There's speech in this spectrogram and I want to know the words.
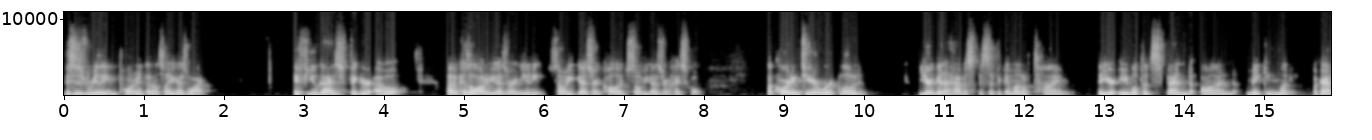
this is really important, and I'll tell you guys why. If you guys figure out, because uh, a lot of you guys are in uni, some of you guys are in college, some of you guys are in high school. According to your workload, you're to have a specific amount of time that you're able to spend on making money. Okay.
